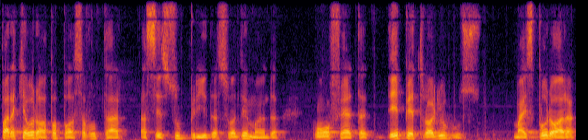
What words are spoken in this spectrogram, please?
para que a Europa possa voltar a ser suprida a sua demanda com oferta de petróleo russo. Mas, por hora,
